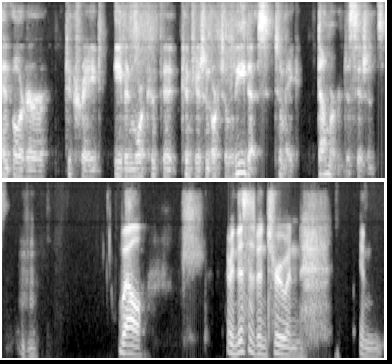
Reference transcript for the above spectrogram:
in order to create even more conf- confusion or to lead us to make dumber decisions. Mm-hmm. Well, I mean, this has been true in in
